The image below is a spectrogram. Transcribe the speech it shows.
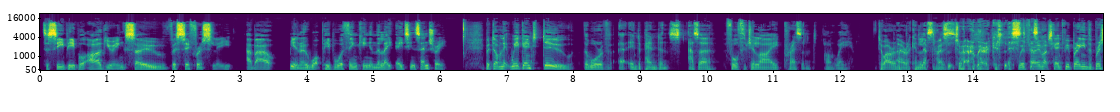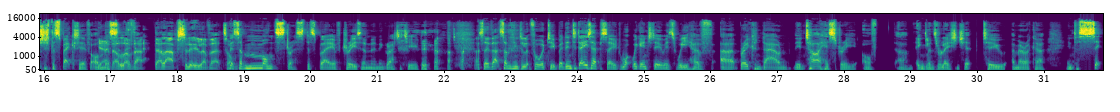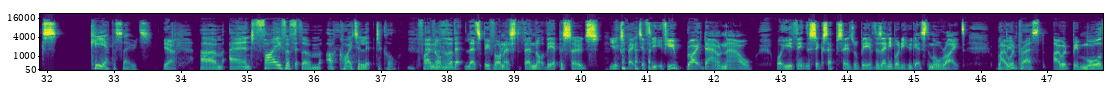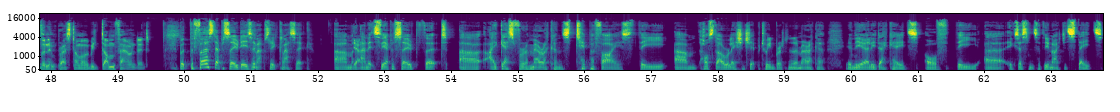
to see people arguing so vociferously about you know what people were thinking in the late 18th century But Dominic, we're going to do the War of uh, Independence as a Fourth of July present, aren't we? To our American listeners. present to our american listeners We're very much going to be bringing the British perspective on yeah this. they'll love that they'll absolutely love that tom It's a monstrous display of treason and ingratitude. so that's something to look forward to. But in today's episode, what we're going to do is we have uh, broken down the entire history of um, England's relationship to America into six key episodes. Yeah Um, and five of them are quite elliptical. Five not, of them, th- let's be honest, they're not the episodes you expect. if, you, if you write down now what you think the six episodes will be, if there's anybody who gets them all right, would I be would impressed. I would be more than impressed. Tom, I would be dumbfounded. But the first episode is an absolute classic. Um, Yeah. And it's the episode that uh, I guess for Americans typifies the um, hostile relationship between Britain and America in the early decades of the uh, existence of the United States.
